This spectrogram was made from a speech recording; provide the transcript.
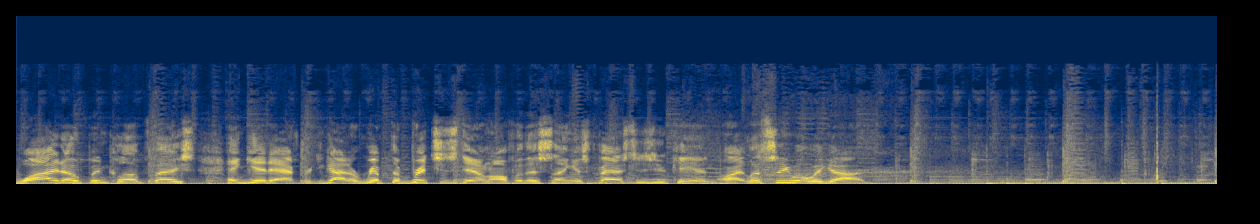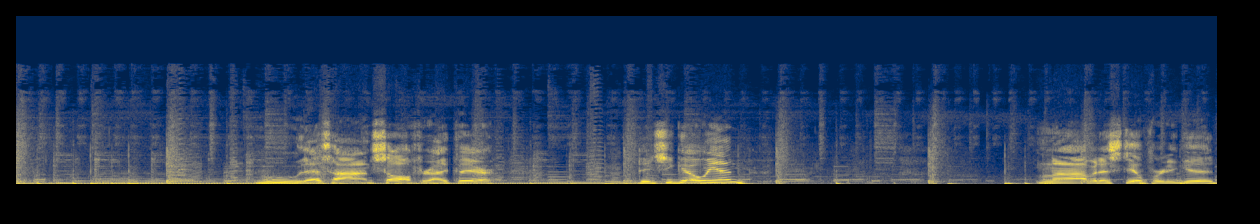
wide open club face, and get after it. You gotta rip the britches down off of this thing as fast as you can. All right, let's see what we got. Ooh, that's high and soft right there. Did she go in? Nah, but it's still pretty good.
